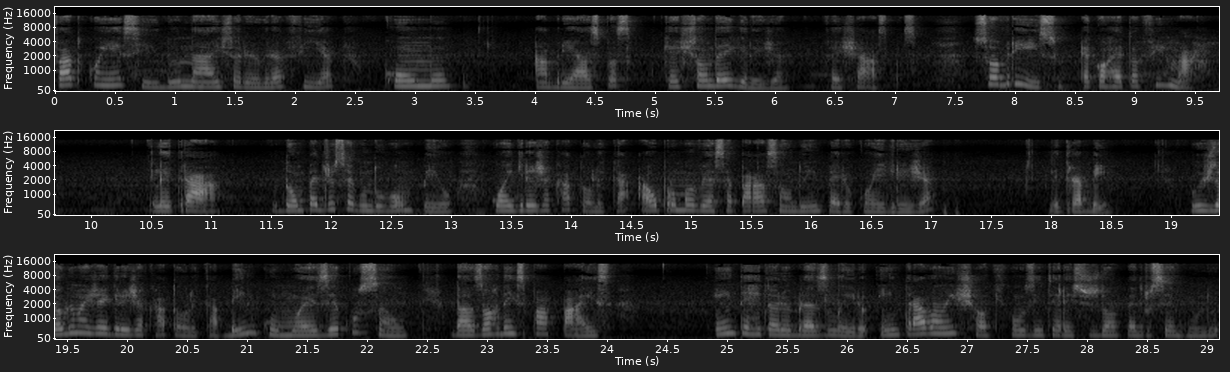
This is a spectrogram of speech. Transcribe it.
fato conhecido na historiografia como, abre aspas, questão da Igreja, fecha aspas. Sobre isso, é correto afirmar. Letra A. Dom Pedro II rompeu com a Igreja Católica ao promover a separação do Império com a Igreja. Letra B. Os dogmas da Igreja Católica, bem como a execução das ordens papais em território brasileiro, entravam em choque com os interesses de Dom Pedro II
